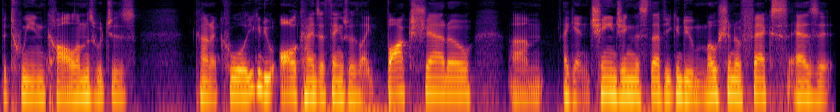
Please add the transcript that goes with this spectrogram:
between columns, which is kind of cool. You can do all kinds of things with like box shadow. Um, again, changing this stuff. You can do motion effects as it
